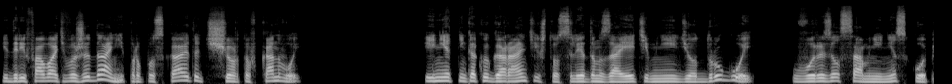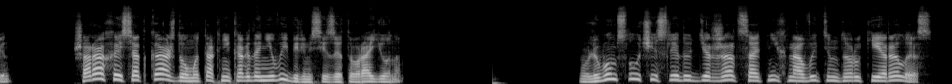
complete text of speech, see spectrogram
и дрейфовать в ожидании, пропуская этот чертов конвой. И нет никакой гарантии, что следом за этим не идет другой, выразил сомнение Скопин. Шарахаясь от каждого, мы так никогда не выберемся из этого района. В любом случае следует держаться от них на вытянутой руке РЛС.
